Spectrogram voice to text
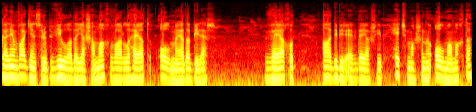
Galenvagen sürüb villada yaşamaq varlı həyat olmaya da bilər. Və yaxud adi bir evdə yaşayıb heç maşını olmamaq da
